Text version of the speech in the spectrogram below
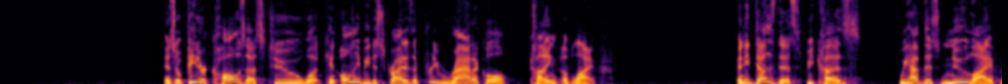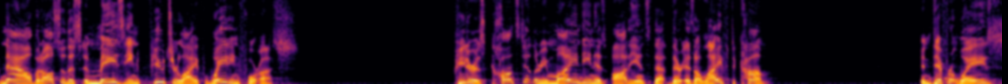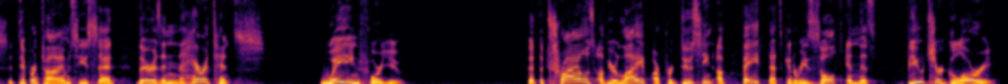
And so Peter calls us to what can only be described as a pretty radical kind of life. And he does this because we have this new life now, but also this amazing future life waiting for us. Peter is constantly reminding his audience that there is a life to come. In different ways, at different times, he said, There is an inheritance waiting for you. That the trials of your life are producing a faith that's going to result in this future glory.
